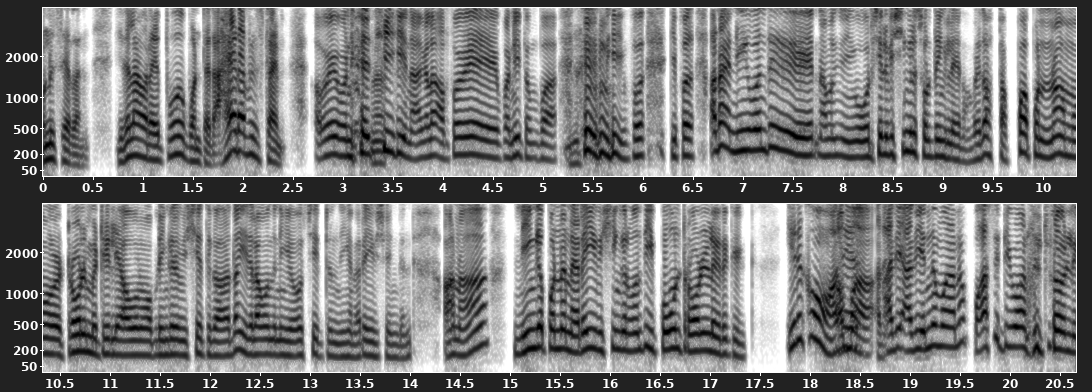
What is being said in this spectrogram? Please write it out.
ஒண்ணு சேர்றாங்க இதெல்லாம் அவர் எப்போ பண்ணிட்டாரு. அஹேட் ஆஃப் இஸ் டைம் அப்பவே பண்ணியாச்சு. நாங்களாம் அப்பவே பண்ணிட்டோம்ப்பா இப்போ இப்போ ஆனா நீங்க வந்து நம்ம நீங்க ஒரு சில விஷயங்கள் சொல்றீங்களே நம்ம ஏதாவது தப்பா பண்ணா நம்ம ட்ரோல் மெட்டீரியல் ஆகணும் அப்படிங்கிற விஷயத்துக்காக தான் இதெல்லாம் வந்து நீங்க யோசிச்சுட்டு இருந்தீங்க நிறைய விஷயங்கள். ஆனா நீங்க பண்ண நிறைய விஷயங்கள் வந்து இப்போவும் ட்ரோல்ல இருக்கு. இருக்கும். ஆமா. அது அது என்ன மாதிரி பாசிட்டிவான ட்ரோல்.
